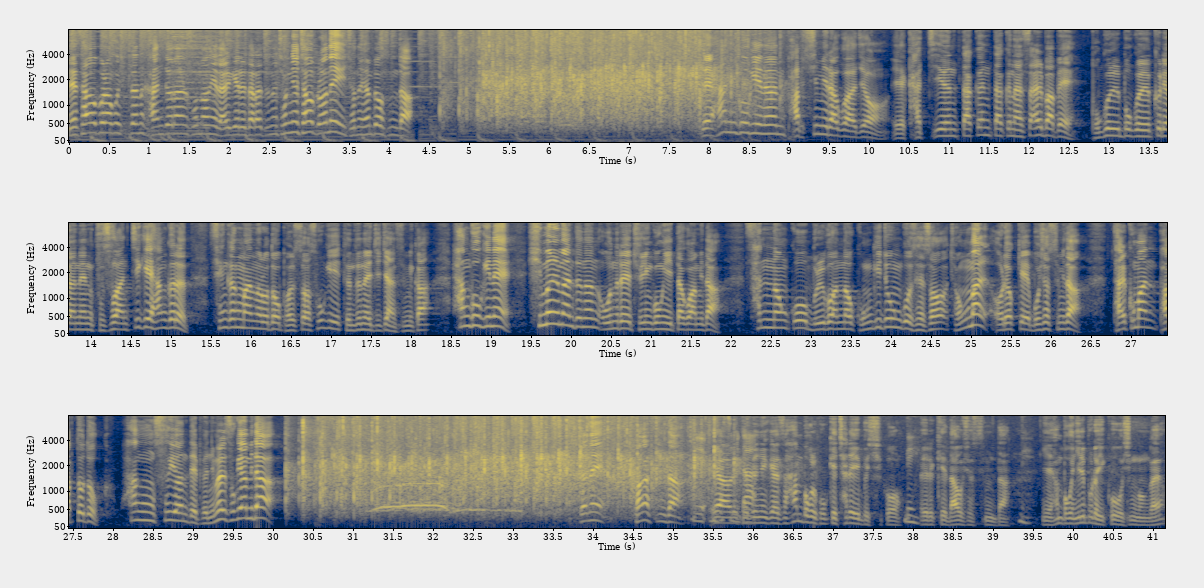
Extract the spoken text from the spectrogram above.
내 사업을 하고 싶다는 간절한 소망에 날개를 달아주는 청년 창업 런웨이 저는 현병수입니다. 네, 한국인은 밥심이라고 하죠. 예, 갓 지은 따끈따끈한 쌀밥에 보글보글 끓여낸 구수한 찌개 한 그릇 생각만으로도 벌써 속이 든든해지지 않습니까? 한국인의 힘을 만드는 오늘의 주인공이 있다고 합니다. 산 넘고 물 건너 공기 좋은 곳에서 정말 어렵게 모셨습니다. 달콤한 밥도둑 황수연 대표님을 소개합니다. 자, 네, 반갑습니다. 예, 야, 우리. 대표님께서 한복을 곱게 차려입으시고 네. 이렇게 나오셨습니다. 예, 한복은 일부러 입고 오신 건가요?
